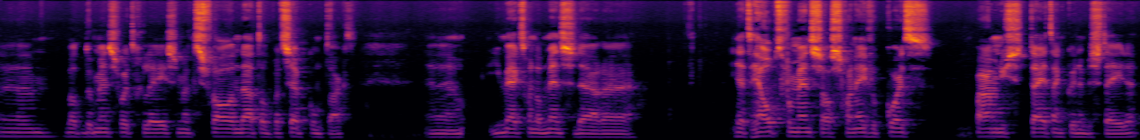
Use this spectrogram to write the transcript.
Um, wat door mensen wordt gelezen. Maar het is vooral inderdaad dat WhatsApp-contact. Uh, je merkt gewoon dat mensen daar... Uh, het helpt voor mensen als ze gewoon even kort een paar minuten tijd aan kunnen besteden.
